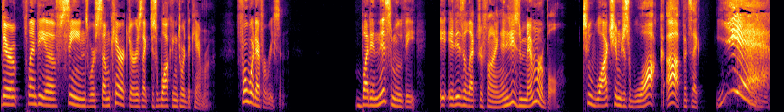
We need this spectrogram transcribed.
There are plenty of scenes where some character is like just walking toward the camera for whatever reason. But in this movie, it, it is electrifying and it is memorable to watch him just walk up. It's like, yeah.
